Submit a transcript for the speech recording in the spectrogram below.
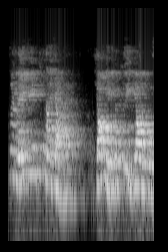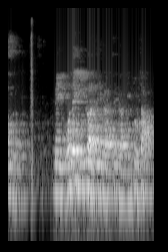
这是雷军经常讲的小米的一个对标的公司，美国的一个这个这个零售商，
